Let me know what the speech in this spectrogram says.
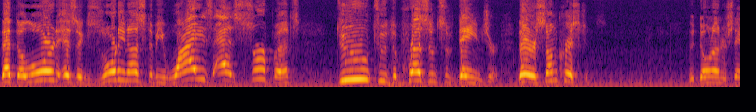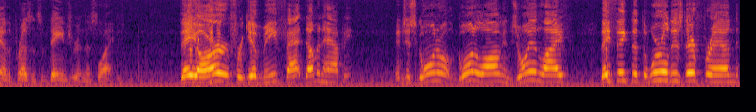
that the Lord is exhorting us to be wise as serpents due to the presence of danger. There are some Christians that don't understand the presence of danger in this life. They are, forgive me, fat, dumb, and happy, and just going, going along, enjoying life. They think that the world is their friend,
